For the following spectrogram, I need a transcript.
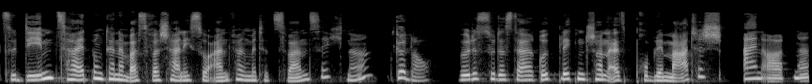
Zu dem Zeitpunkt dann warst du wahrscheinlich so Anfang Mitte 20, ne? Genau. Würdest du das da rückblickend schon als problematisch einordnen?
